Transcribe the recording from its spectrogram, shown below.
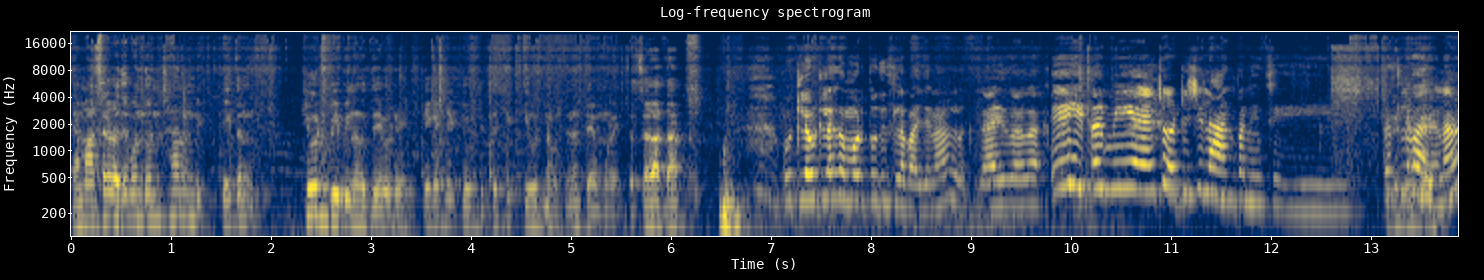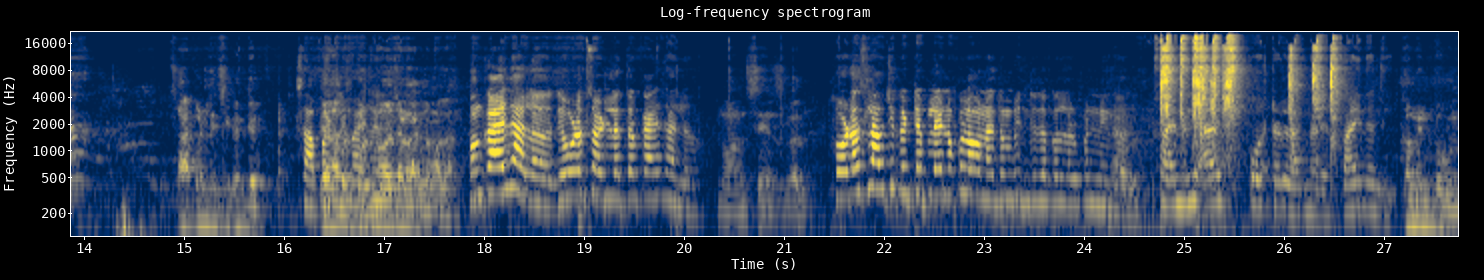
त्या माणसाकडे होते पण दोन छान एकदम क्यूट बेबी नव्हते एवढे. ते कसे क्यूट तसे क्यूट नव्हते ना त्यामुळे. तर चला आता. उठल्या उठल्या समोर तू दिसला पाहिजे ना. गाई बघा. ए ही तर मी आहे छोटीशी लहानपणीची. कसलं भारी ना? सापडले सापडली ओळखायला लागलं मला. मग काय झालं? एवढं चढलं तर काय झालं? नॉन सेन्स गर्ल थोडाच लावची कट्टेपलाय नको लावू नाही तर भिंतीचा कलर पण निघाल फायनली आज पोस्टर लागणार आहे फायनली कमेंट बघून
